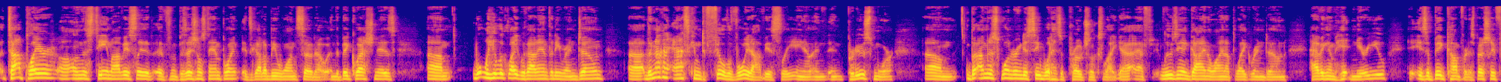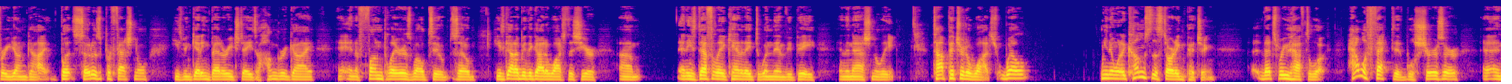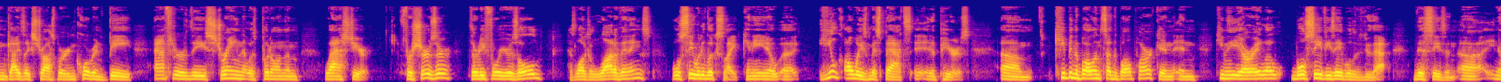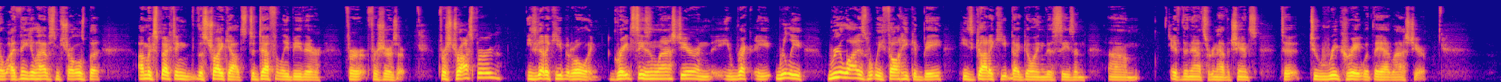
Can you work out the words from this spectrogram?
a top player uh, on this team, obviously, from a positional standpoint, it's got to be Juan Soto. And the big question is, um, what will he look like without Anthony Rendon? Uh, they're not going to ask him to fill the void, obviously, you know, and, and produce more. Um, but I'm just wondering to see what his approach looks like. After losing a guy in the lineup like Rendon, having him hit near you is a big comfort, especially for a young guy. But Soto's a professional. He's been getting better each day. He's a hungry guy and a fun player as well too. So he's got to be the guy to watch this year. Um, and he's definitely a candidate to win the MVP in the National League. Top pitcher to watch. Well, you know, when it comes to the starting pitching, that's where you have to look. How effective will Scherzer and guys like Strasburg and Corbin be after the strain that was put on them last year? For Scherzer, 34 years old, has logged a lot of innings. We'll see what he looks like. Can he, you know, uh, he'll always miss bats, it appears. Um, keeping the ball inside the ballpark and, and keeping the ERA low, we'll see if he's able to do that this season. Uh, you know, I think he'll have some struggles, but I'm expecting the strikeouts to definitely be there for, for Scherzer. For Strasburg, he's got to keep it rolling. Great season last year, and he, rec- he really realized what we thought he could be. He's got to keep that going this season um, if the Nats are going to have a chance to, to recreate what they had last year.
